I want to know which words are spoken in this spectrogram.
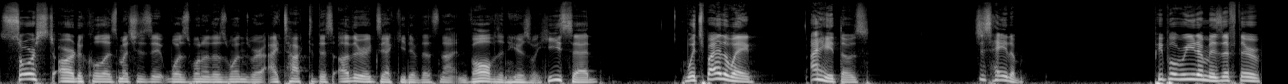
sourced article as much as it was one of those ones where I talked to this other executive that's not involved and here's what he said. Which, by the way, I hate those. Just hate them. People read them as if they're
